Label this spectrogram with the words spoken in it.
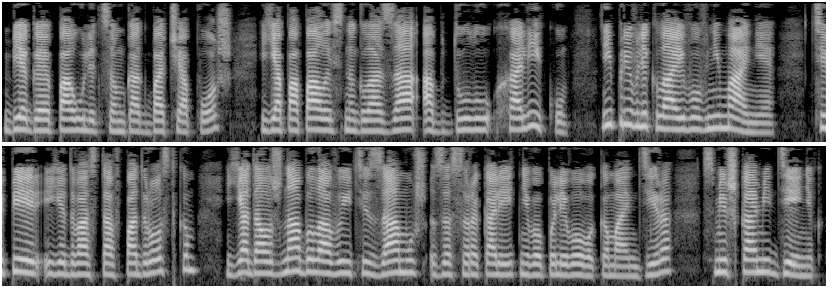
бегая по улицам как бача-пош, я попалась на глаза Абдулу Халику и привлекла его внимание. Теперь, едва став подростком, я должна была выйти замуж за сорокалетнего полевого командира с мешками денег,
